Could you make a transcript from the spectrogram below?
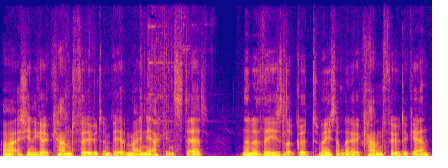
I'm actually going to go canned food and be a maniac instead. None of these look good to me, so I'm going to go canned food again.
